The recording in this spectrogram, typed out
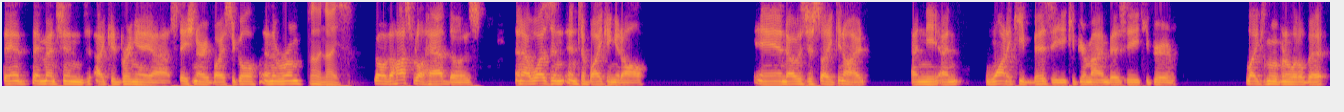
they they mentioned I could bring a uh, stationary bicycle in the room. Oh, nice. So the hospital had those, and I wasn't into biking at all. And I was just like, you know, I, I need, I want to keep busy, keep your mind busy, keep your legs moving a little bit.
